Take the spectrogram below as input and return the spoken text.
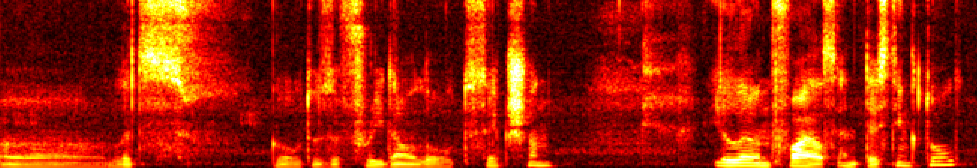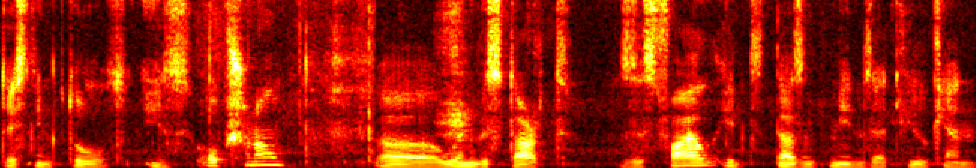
uh, let's go to the free download section. 11 files and testing tool. Testing tool is optional. Uh, when we start this file it doesn't mean that you can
